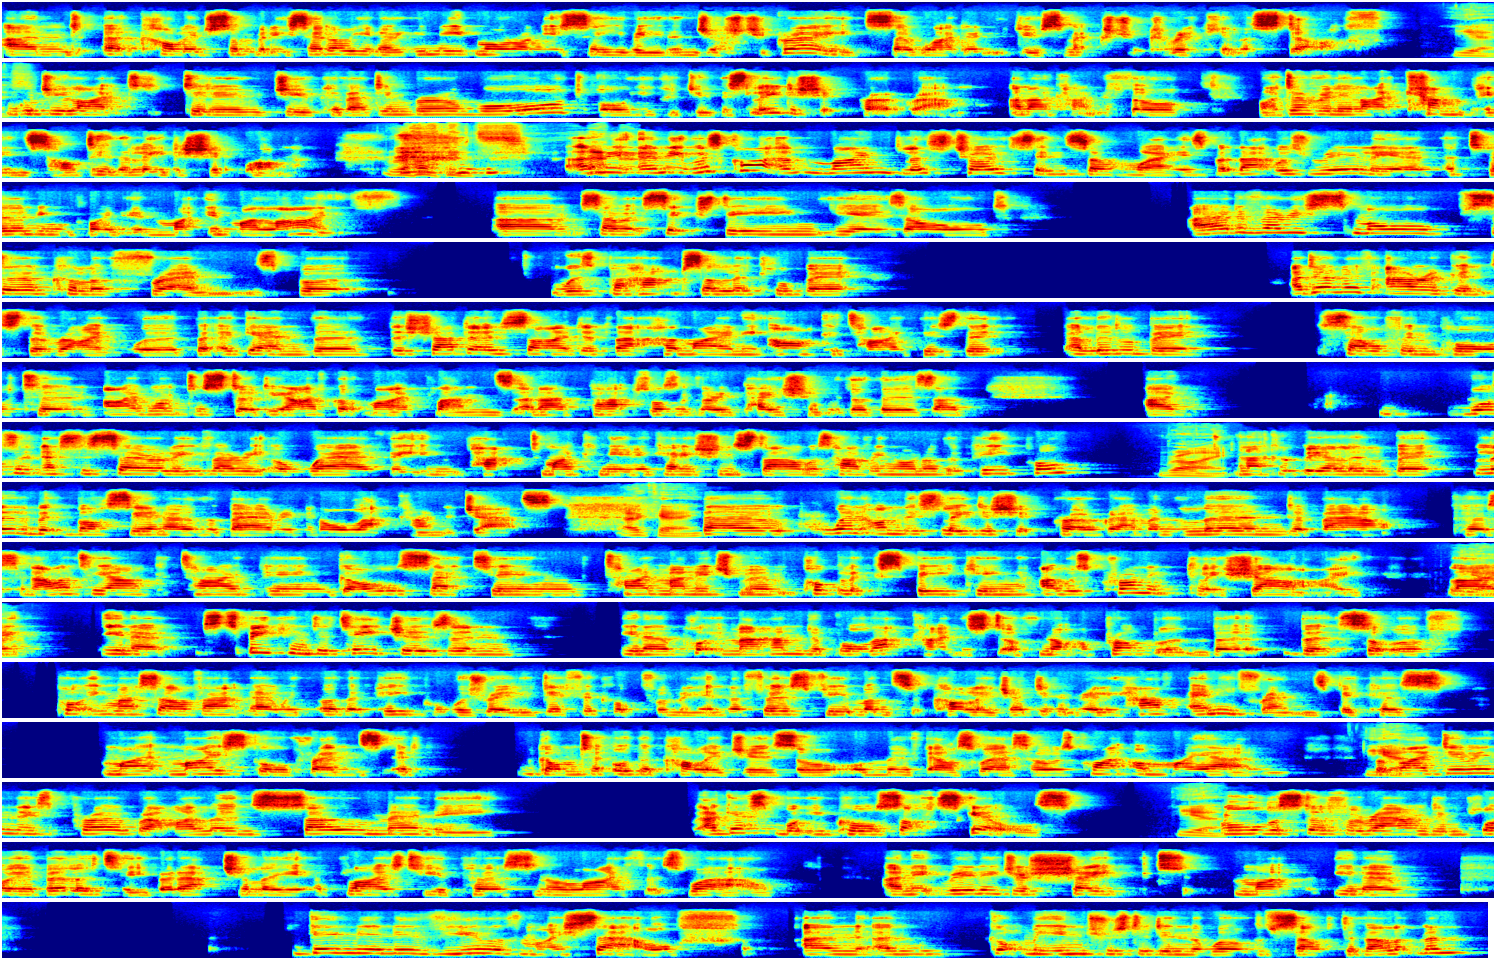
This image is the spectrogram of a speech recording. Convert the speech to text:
And at college, somebody said, Oh, you know, you need more on your CV than just your grades. So why don't you do some extracurricular stuff? Yes. Would you like to do Duke of Edinburgh Award or you could do this leadership program? And I kind of thought, well, I don't really like camping, so I'll do the leadership one. Right. and, it, and it was quite a mindless choice in some ways, but that was really a, a turning point in my in my life. Um, so at 16 years old, I had a very small circle of friends, but was perhaps a little bit. I don't know if arrogant's the right word, but again, the the shadow side of that Hermione archetype is that a little bit self-important. I want to study. I've got my plans, and I perhaps wasn't very patient with others. I I wasn't necessarily very aware the impact my communication style was having on other people. Right. And I could be a little bit, a little bit bossy and overbearing and all that kind of jazz. Okay. So went on this leadership program and learned about personality archetyping, goal setting, time management, public speaking. I was chronically shy. Like, yeah. you know, speaking to teachers and, you know, putting my hand up, all that kind of stuff, not a problem. But but sort of putting myself out there with other people was really difficult for me. In the first few months of college, I didn't really have any friends because my my school friends had gone to other colleges or, or moved elsewhere. So I was quite on my own. But yeah. by doing this program, I learned so many, I guess what you call soft skills. Yeah. All the stuff around employability, but actually applies to your personal life as well. And it really just shaped my, you know, gave me a new view of myself and and got me interested in the world of self development.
